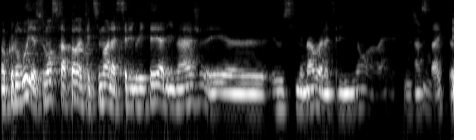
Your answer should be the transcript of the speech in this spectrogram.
dans Colombo, il y a souvent ce rapport effectivement à la célébrité, à l'image et, et, au cinéma ou à la télévision. Ouais. C'est vrai que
